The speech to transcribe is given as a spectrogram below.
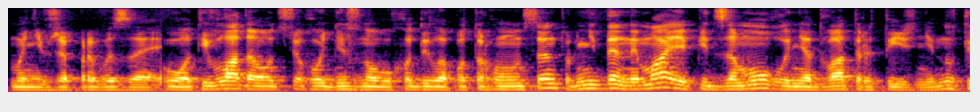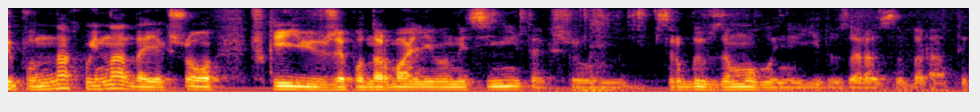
мені вже привезе. От і влада, от сьогодні знову ходила по торговому центру. Ніде немає під замовлення 2-3 тижні. Ну, типу, нахуй надо, якщо в Києві вже по нормальній вони ціні. Так що зробив замовлення, їду зараз забирати.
